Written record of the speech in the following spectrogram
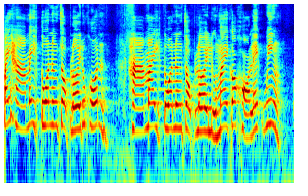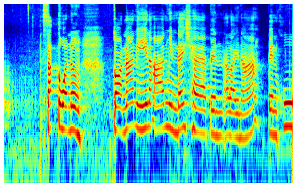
ไปหามาอีกตัวหนึ่งจบเลยทุกคน หามาอีกตัวหนึ่งจบเลยหรือไม่ก็ขอเลขวิ่ง สักตัวหนึ่ง ก่อนหน้านี้นะคะมินได้แชร์เป็นอะไรนะ เป็นคู่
